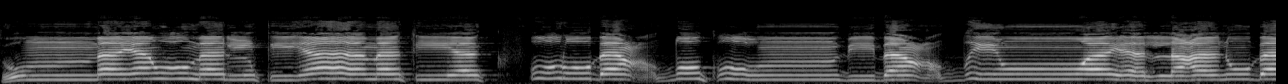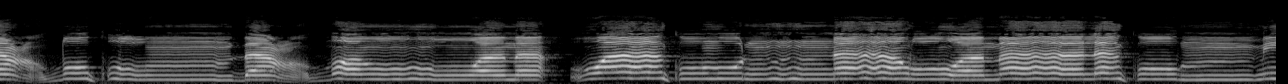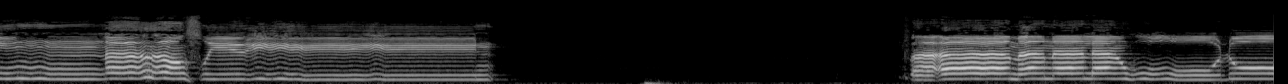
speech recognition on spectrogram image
ثم يوم القيامه يكفر بعضكم ببعض. ويلعن بعضكم بعضا وماواكم النار وما لكم من ناصرين فامن له لوط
